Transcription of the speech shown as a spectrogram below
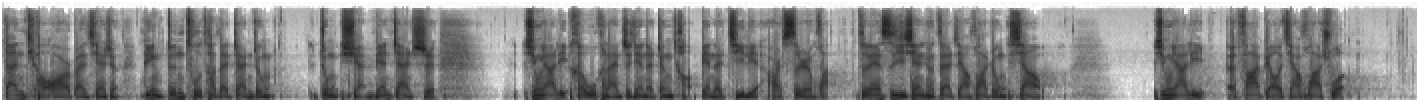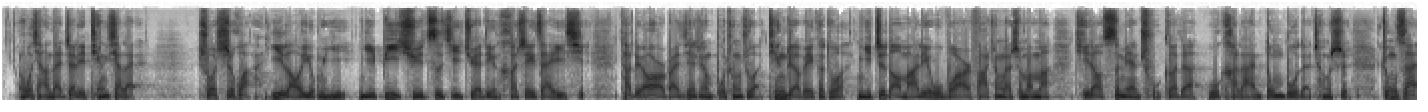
单挑奥尔班先生，并敦促他在战争中选边站时，匈牙利和乌克兰之间的争吵变得激烈而私人化。泽连斯基先生在讲话中向匈牙利发表讲话说：“我想在这里停下来。”说实话，一劳永逸，你必须自己决定和谁在一起。他对奥尔班先生补充说：“听着，维克多，你知道马里乌波尔发生了什么吗？”提到四面楚歌的乌克兰东部的城市。周三，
